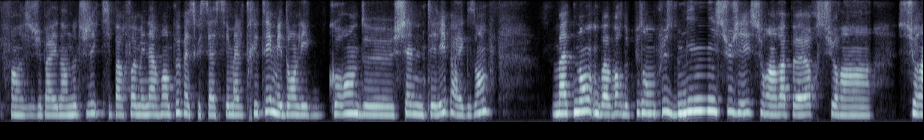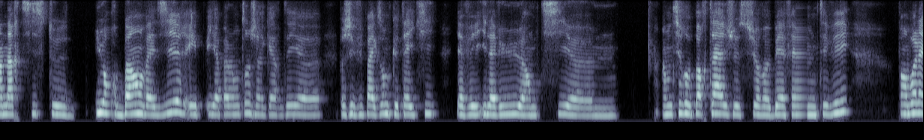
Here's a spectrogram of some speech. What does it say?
enfin, je vais parler d'un autre sujet qui parfois m'énerve un peu parce que c'est assez mal traité, mais dans les grandes chaînes télé, par exemple, Maintenant, on va avoir de plus en plus de mini-sujets sur un rappeur, sur un, sur un artiste urbain, on va dire. Et il n'y a pas longtemps, j'ai regardé, euh, j'ai vu par exemple que Taiki, il avait, eu un petit, euh, un petit reportage sur BFM TV Enfin voilà,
